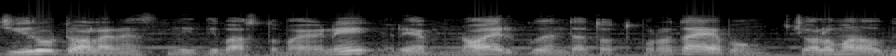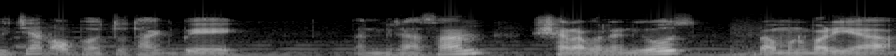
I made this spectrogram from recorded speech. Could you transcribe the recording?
জিরো টলারেন্স নীতি বাস্তবায়নে র্যাব নয়ের গোয়েন্দা তৎপরতা এবং চলমান অভিযান অব্যাহত থাকবে। তানভীর হাসান, সারাবেলা নিউজ, ব্রাহ্মণবাড়িয়া।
